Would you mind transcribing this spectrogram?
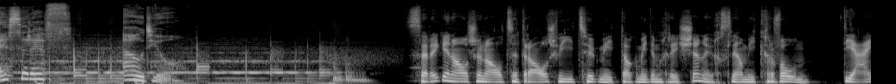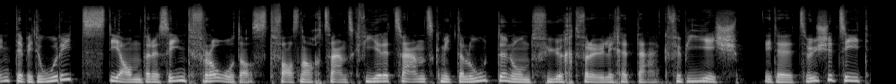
SRF Audio. Das Regionaljournal Zentralschweiz heute Mittag mit dem Christian Nöchsli am Mikrofon. Die einen bedauern es, die anderen sind froh, dass die Fasnacht 2024 mit den lauten und feuchtfröhlichen Tagen vorbei ist. In der Zwischenzeit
